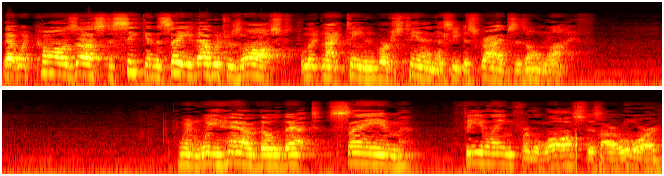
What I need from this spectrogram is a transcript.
That would cause us to seek and to save that which was lost. Luke 19 and verse 10 as he describes his own life. When we have, though, that same feeling for the lost as our Lord,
